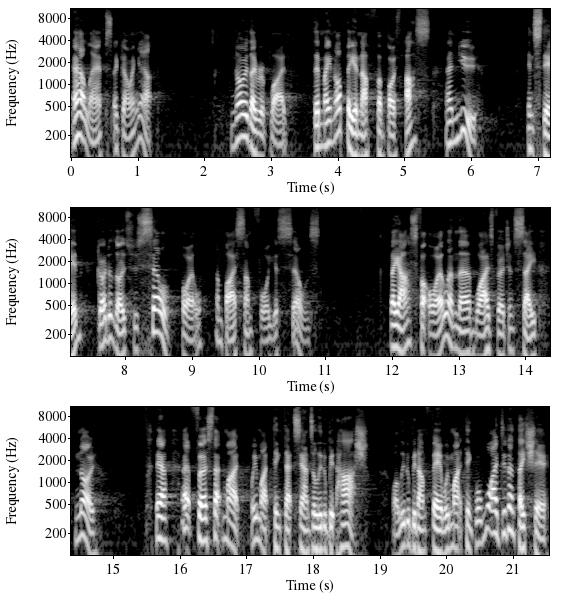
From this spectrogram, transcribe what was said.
Our lamps are going out. No, they replied, there may not be enough for both us and you. Instead, go to those who sell oil and buy some for yourselves. They ask for oil, and the wise virgins say, No, now, at first, that might, we might think that sounds a little bit harsh or a little bit unfair. We might think, well, why didn't they share?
